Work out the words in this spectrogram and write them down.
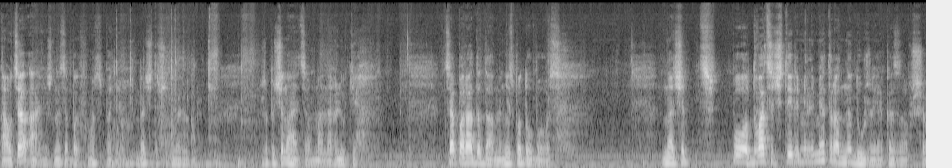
А оця. А, я ж не забив, господи. Бачите, що творю? Вже починається в мене глюки. Ця порада, да, мені сподобалась. Значить, по 24 мм не дуже, я казав, що.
